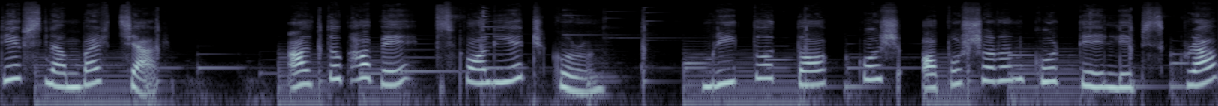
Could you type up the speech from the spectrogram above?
টিপস নাম্বার চার। আলতোভাবে স্ফলিয়েট করুন। মৃত ত্বক কোষ অপসারণ করতে লিপ স্ক্রাব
